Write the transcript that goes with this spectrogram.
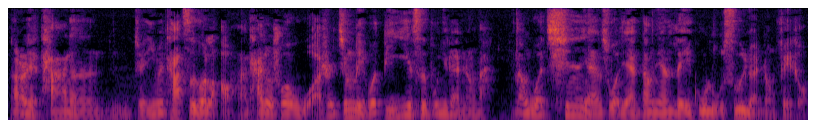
而且他呢，就因为他资格老啊，他就说我是经历过第一次布匿战争的，那我亲眼所见当年雷古鲁斯远征非洲，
